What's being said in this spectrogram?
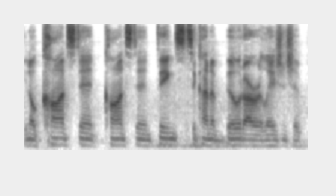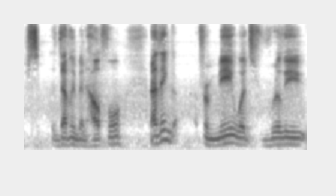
you know, constant, constant things to kind of build our relationships has definitely been helpful. And I think for me, what's really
